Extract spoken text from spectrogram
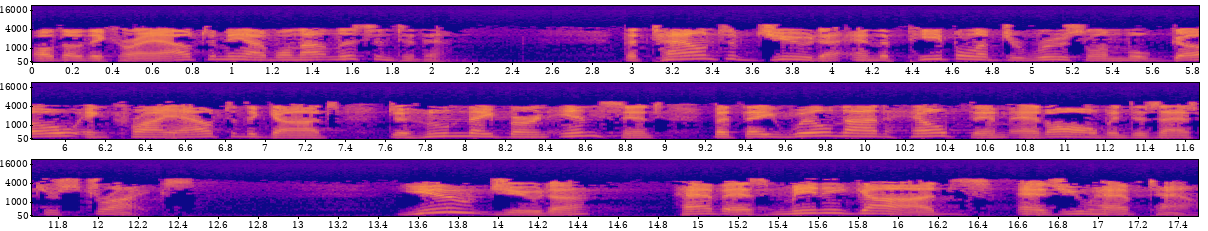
Although they cry out to me, I will not listen to them. the towns of Judah and the people of Jerusalem will go and cry out to the gods to whom they burn incense, but they will not help them at all when disaster strikes. You, Judah, have as many gods as you have towns.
